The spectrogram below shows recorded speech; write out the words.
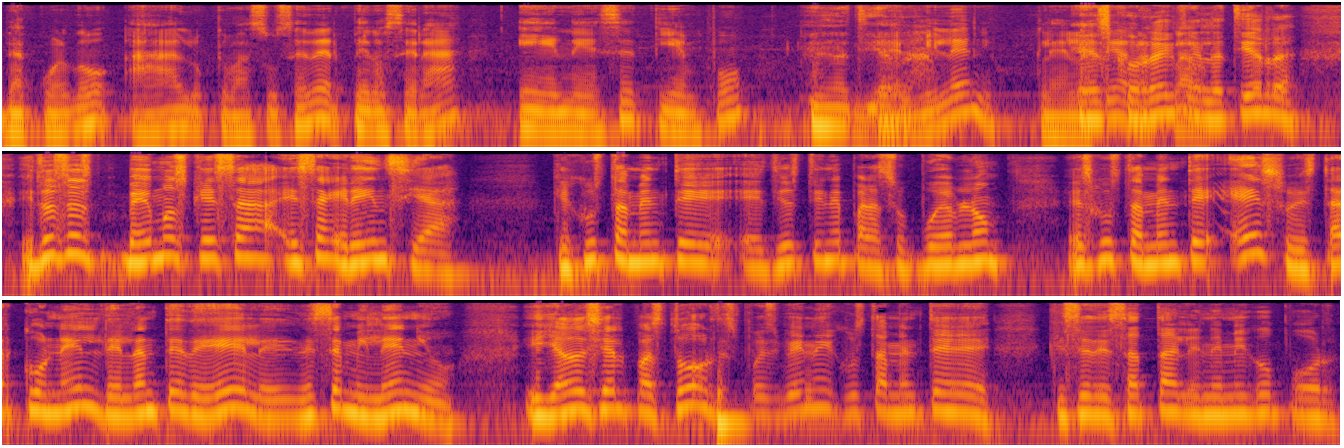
de acuerdo a lo que va a suceder. Pero será en ese tiempo En la tierra. del milenio. en la es tierra, correcto, claro. en la tierra. Entonces vemos que esa, esa herencia que justamente eh, Dios tiene para su pueblo es justamente eso, estar con Él, delante de Él, en ese milenio. Y ya lo decía el pastor, después viene justamente que se desata el enemigo por,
